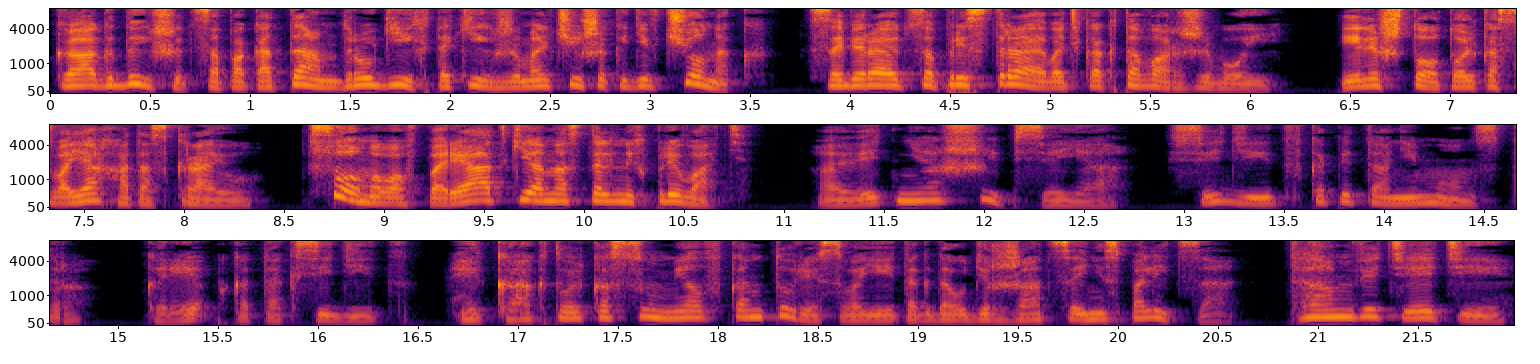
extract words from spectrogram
Как дышится, пока там других таких же мальчишек и девчонок собираются пристраивать как товар живой? Или что, только своя хата с краю? Сомова в порядке, а на остальных плевать. А ведь не ошибся я. Сидит в капитане монстр. Крепко так сидит. И как только сумел в конторе своей тогда удержаться и не спалиться. Там ведь эти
